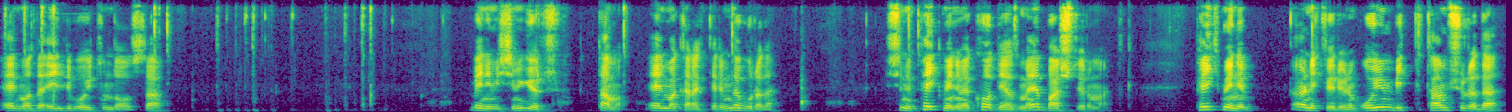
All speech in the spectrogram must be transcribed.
Elma da 50 boyutunda olsa benim işimi görür. Tamam. Elma karakterim de burada. Şimdi Pekmen'ime kod yazmaya başlıyorum artık. Pekmen'im örnek veriyorum oyun bitti tam şurada.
